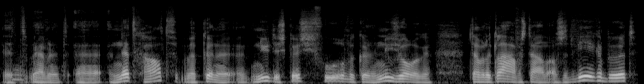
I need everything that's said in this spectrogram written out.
Het, we hebben het uh, net gehad. We kunnen nu discussies voeren. We kunnen nu zorgen dat we er klaar voor staan als het weer gebeurt.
